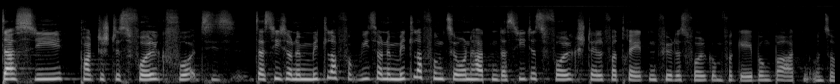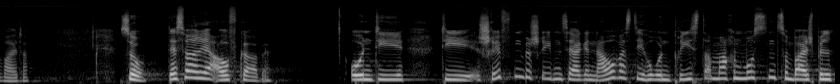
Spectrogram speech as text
dass sie praktisch das Volk vor, dass sie so eine Mittler, wie so eine Mittlerfunktion hatten, dass sie das Volk stellvertretend für das Volk um Vergebung baten und so weiter. So, das war ihre Aufgabe. Und die, die Schriften beschrieben sehr genau, was die hohen Priester machen mussten, zum Beispiel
